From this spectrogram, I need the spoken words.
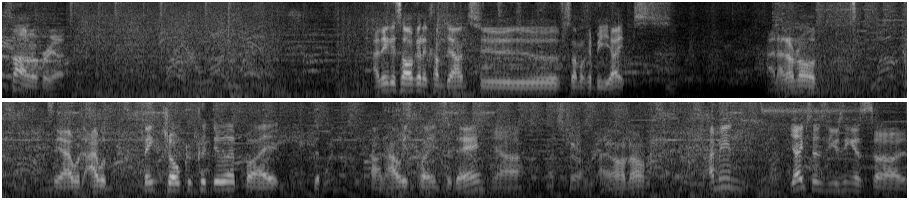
it's not over yet. I think it's all going to come down to if someone can beat Yipes. And I don't know if. See, I would I would think Joker could do it, but the, on how he's playing today, Yeah, that's true. I don't know. I mean, Yipes is using his uh,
